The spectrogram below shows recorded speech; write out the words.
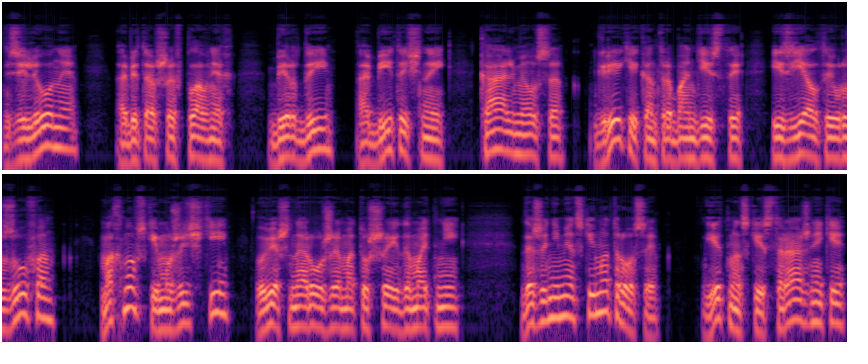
зеленые, обитавшие в плавнях Берды, Обиточной, Кальмиуса, греки-контрабандисты из Ялты и Урзуфа, махновские мужички, увешанные оружием от ушей до мотни, даже немецкие матросы, гетманские стражники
